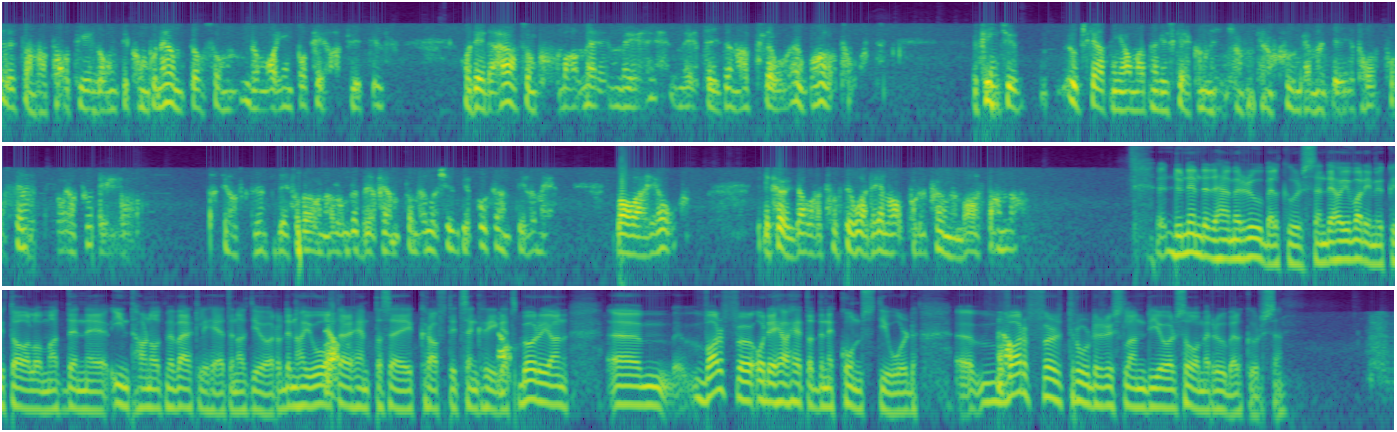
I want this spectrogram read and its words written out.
utan att ha tillgång till komponenter som de har importerat hittills. Och det är det här som kommer med, med, med tiden att slå oerhört hårt. Det finns ju uppskattningar om att den ryska ekonomin kan, kan sjunka med 10-12 procent och jag tror det är att jag skulle inte bli förvånad om det blir 15 eller 20 procent till och med bara i år. I följd av att så stora delar av produktionen bara stannar. Du nämnde det här med rubelkursen. Det har ju varit mycket tal om att den är, inte har något med verkligheten att göra. Den har ju ja. återhämtat sig kraftigt sedan krigets ja. början. Um, varför, och det har hetat att den är konstgjord. Uh, ja. Varför tror du Ryssland gör så med rubelkursen?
